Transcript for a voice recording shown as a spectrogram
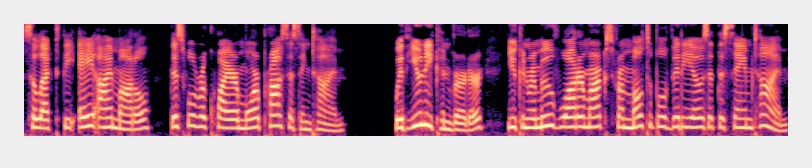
select the AI model. This will require more processing time. With UniConverter, you can remove watermarks from multiple videos at the same time,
